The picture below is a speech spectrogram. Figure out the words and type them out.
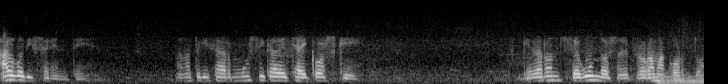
algo diferente. Van a utilizar música de Tchaikovsky. Quedaron segundos en el programa corto.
